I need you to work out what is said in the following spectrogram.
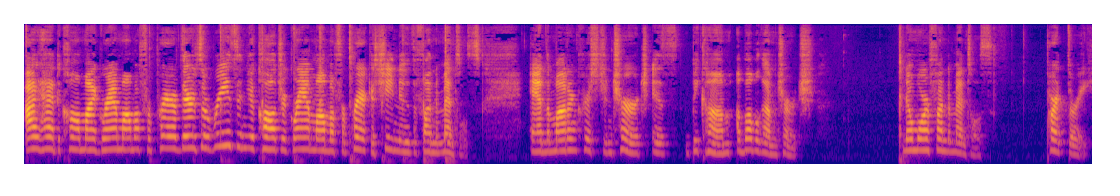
I had to call my grandmama for prayer. There's a reason you called your grandmama for prayer because she knew the fundamentals. And the modern Christian church is become a bubblegum church. No more fundamentals. Part three.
